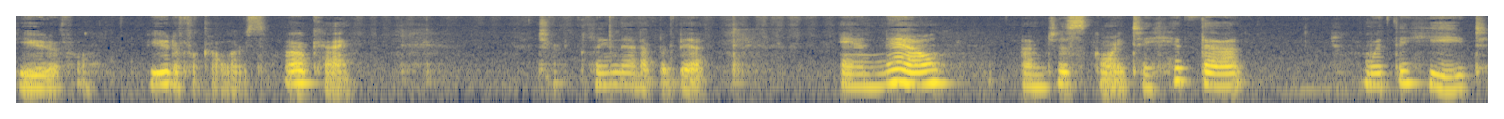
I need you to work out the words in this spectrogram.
Beautiful, beautiful colors. Okay, try to clean that up a bit. And now I'm just going to hit that with the heat.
